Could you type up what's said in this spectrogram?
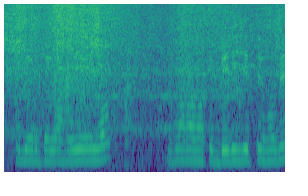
স্কুলের বেলা হয়ে এলো। এবার আমাকে বেরিয়ে যেতে হবে।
